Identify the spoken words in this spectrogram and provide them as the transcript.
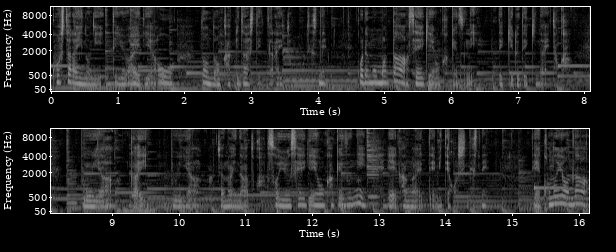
こうしたらいいのにっていうアイディアをどんどん書き出していったらいいと思うんですね。これもまた制限をかけずにできるできないとか分野外分野じゃないなとかそういう制限をかけずに、え、考えてみてほしいんですね。でこのような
